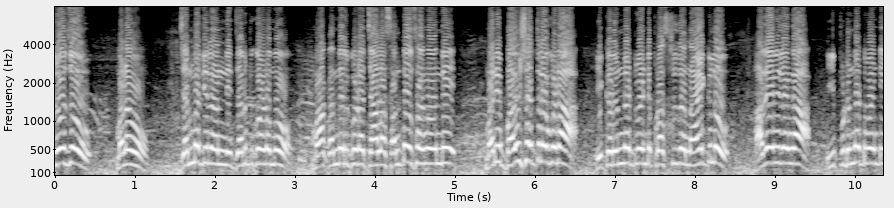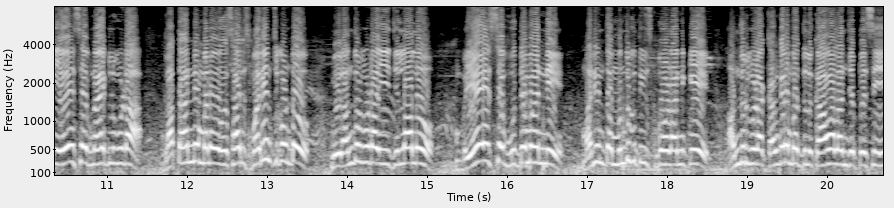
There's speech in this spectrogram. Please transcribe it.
ఈరోజు మనం జన్మదినాన్ని జరుపుకోవడము మాకందరికి కూడా చాలా సంతోషంగా ఉంది. మరి భవిష్యత్తులో కూడా ఇక్కడ ఉన్నటువంటి ప్రస్తుత నాయకులు అదేవిధంగా ఇప్పుడున్నటువంటి ఏఎస్ఎఫ్ నాయకులు కూడా గతాన్ని మనం ఒకసారి స్మరించుకుంటూ మీరందరూ కూడా ఈ జిల్లాలో ఏఎస్ఎఫ్ ఉద్యమాన్ని మరింత ముందుకు తీసుకుపోవడానికి అందరూ కూడా కంకణబద్దులు కావాలని చెప్పేసి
